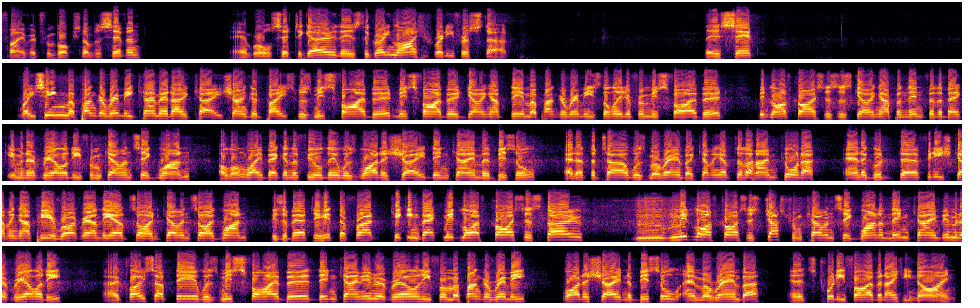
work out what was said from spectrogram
favourite from box number seven. And we're all set to go. There's the green light, ready for a start. They're set. Racing, Mapunga Remy came out okay, showing good pace was Miss Firebird. Miss Firebird going up there. Mapunga Remy's the leader from Miss Firebird. Midlife Crisis is going up, and then for the back, Imminent Reality from Cohenseg 1. A long way back in the field there was Whiter Shade, then came Abyssal, and at the tail was Maramba coming up to the home corner. And a good uh, finish coming up here, right round the outside. Coincide 1 is about to hit the front, kicking back Midlife Crisis though. Midlife Crisis just from Cohenseg 1, and then came Imminent Reality. Uh, close up there was Miss Firebird, then came Imminent Reality from Mapunga Remy, Whiter Shade and Abyssal and Maramba, and it's 25 and 89.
